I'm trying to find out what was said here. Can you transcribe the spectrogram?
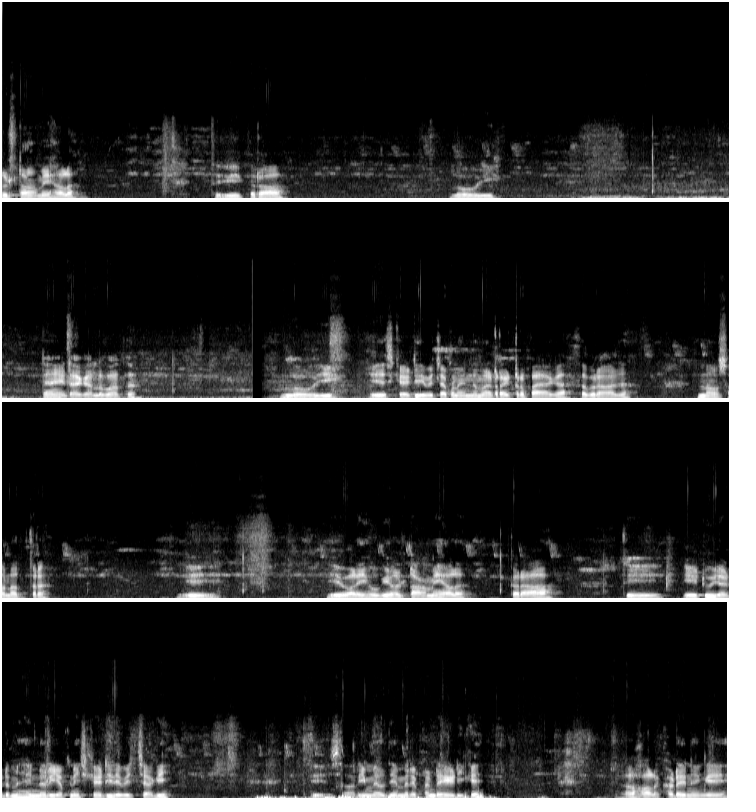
ਅਲਟਾਮੇ ਹਲ ਤੇ ਕਰਾ। ਲਓ ਜੀ। ਘੈਂਟ ਆ ਗੱਲਬਾਤ। ਲਓ ਜੀ, ਇਸ ਕੈਟੀ ਦੇ ਵਿੱਚ ਆਪਣਾ ਨਵਾਂ ਟਰੈਕਟਰ ਪਾਇਆ ਹੈਗਾ, ਸਵਰਾਜ 969 ਇਹ ਇਹ ਵਾਲੇ ਹੋ ਗਏ ਅਲਟਾਮੇ ਵਾਲ ਕਰਾ ਤੇ A to Z ਮਸ਼ੀਨਰੀ ਆਪਣੀ ਸਕੈਟੀ ਦੇ ਵਿੱਚ ਆ ਗਈ। ਤੇ ਸਾਰੀ ਮਿਲਦੀ ਆ ਮੇਰੇ ਪਿੰਡ ਹੇੜੀ ਕੇ ਆ ਹਲ ਖੜੇ ਨੇਗੇ।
